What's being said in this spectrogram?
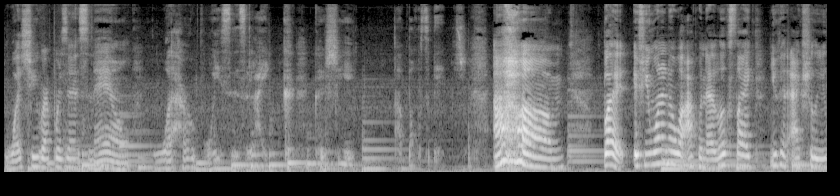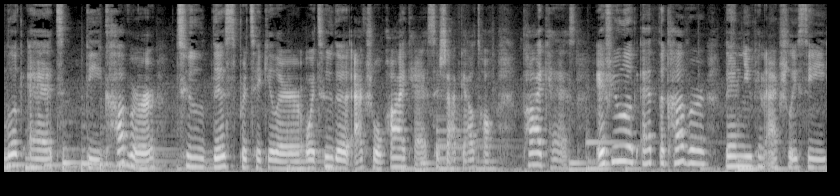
what she represents now, what her voice is like, cause she a boss bitch. Um, but if you want to know what Aquanet looks like, you can actually look at the cover to this particular or to the actual podcast, the Shop Gal Talk podcast. If you look at the cover, then you can actually see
